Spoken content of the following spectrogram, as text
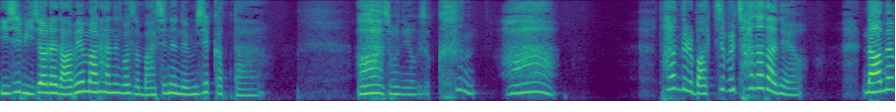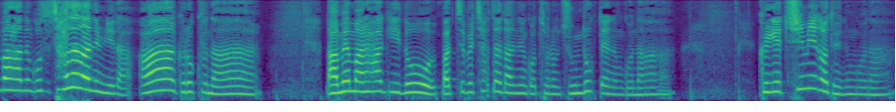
22절에 남의 말 하는 것은 맛있는 음식 같다. 아, 저는 여기서 큰, 아, 사람들을 맛집을 찾아다녀요. 남의 말 하는 곳을 찾아다닙니다. 아, 그렇구나. 남의 말 하기도 맛집을 찾아다니는 것처럼 중독되는구나. 그게 취미가 되는구나.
